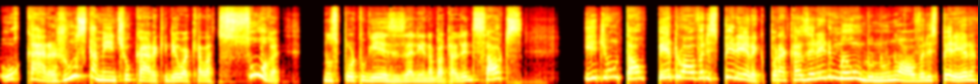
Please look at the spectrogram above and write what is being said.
o cara, justamente o cara que deu aquela surra nos portugueses ali na Batalha de Saltes, e de um tal Pedro Álvares Pereira, que por acaso era irmão do Nuno Álvares Pereira,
